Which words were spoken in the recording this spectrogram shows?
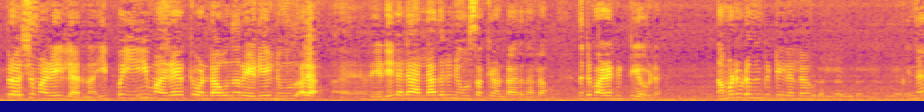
ഇപ്രാവശ്യം മഴയില്ലായിരുന്ന? ഇപ്പൊ ഈ മഴയൊക്കെ ഉണ്ടാവുന്ന റേഡിയോയിൽ ന്യൂസ് അല്ല റേഡിയോയിലല്ല അല്ലാതൊരു ന്യൂസ് ഒക്കെ ഉണ്ടായിരുന്നല്ലോ. എന്നിട്ട് മഴ കിട്ടിയോ ഇവിടെ? നമ്മുടെ ഇവിടെ ഒന്നും കിട്ടിയില്ലല്ലോ. പിന്നെ?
